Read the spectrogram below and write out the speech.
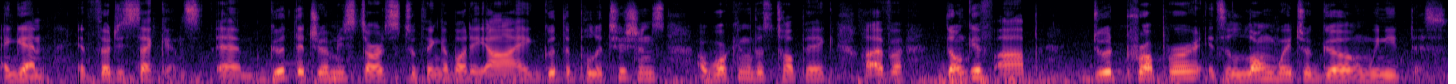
again, in 30 seconds, um, good that Germany starts to think about AI, good that politicians are working on this topic. However, don't give up, do it proper, it's a long way to go and we need this.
